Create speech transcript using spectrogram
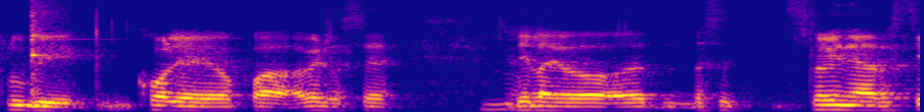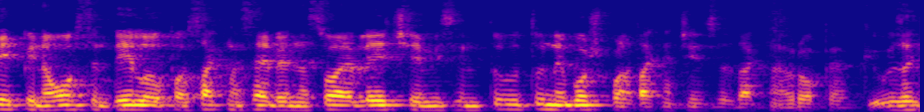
klubi koljejo, pa veš, da se ja. delajo, eh, da se Slovenija razcepi na osem delov, pa vsak na sebe na svoje vleče. Mislim, tu, tu ne boš pa na tak način se dotaknil Evrope. Za,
